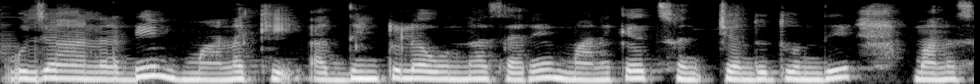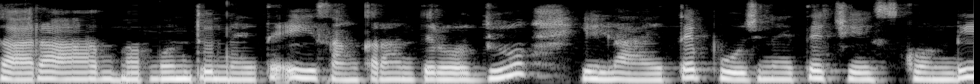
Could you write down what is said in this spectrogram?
పూజ అనేది మనకి అద్దింటిలో ఉన్నా సరే మనకే చెందుతుంది. మనసారా ఆ భగవంతుని అయితే ఈ సంక్రాంతి రోజు ఇలా అయితే పూజనైతే చేసుకోండి.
